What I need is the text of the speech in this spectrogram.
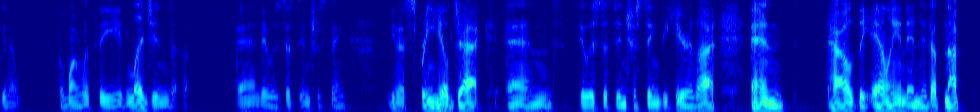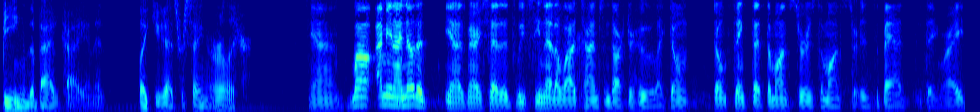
you know the one with the legend, and it was just interesting, you know, Spring-heeled Jack, and it was just interesting to hear that and how the alien ended up not being the bad guy in it, like you guys were saying earlier. Yeah. Well, I mean, I know that you know, as Mary said, we've seen that a lot of times in Doctor Who. Like, don't don't think that the monster is the monster is the bad thing, right?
